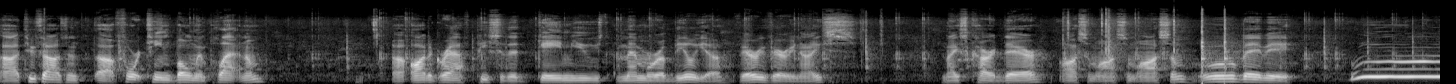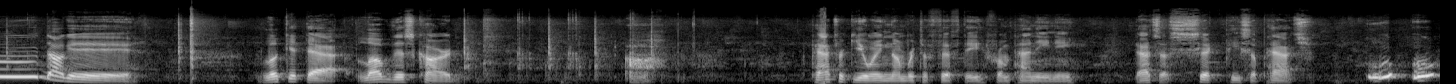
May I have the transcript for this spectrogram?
Uh, 2014 Bowman Platinum. Uh, autographed piece of the game used memorabilia. Very, very nice. Nice card there. Awesome, awesome, awesome. Ooh, baby. Ooh, doggy. Look at that. Love this card. Oh. Patrick Ewing, number to 50 from Panini. That's a sick piece of patch. Ooh, ooh.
